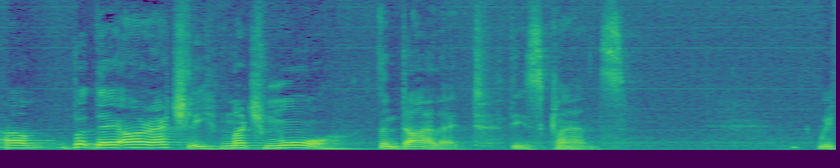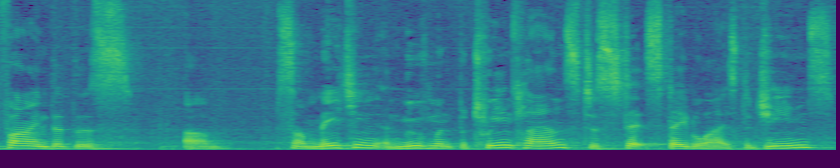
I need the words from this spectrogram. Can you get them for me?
Um, but they are actually much more than dialect, these clans. We find that there's um, some mating and movement between clans to st stabilize the genes.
